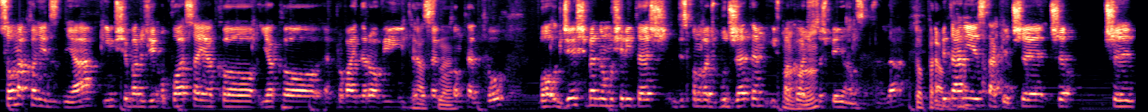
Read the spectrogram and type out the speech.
co na koniec dnia im się bardziej opłaca jako, jako providerowi tego kontentu, bo gdzieś będą musieli też dysponować budżetem i wpakować mhm. w coś pieniądze, prawda? To. Pytanie jest takie, czy, czy, czy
